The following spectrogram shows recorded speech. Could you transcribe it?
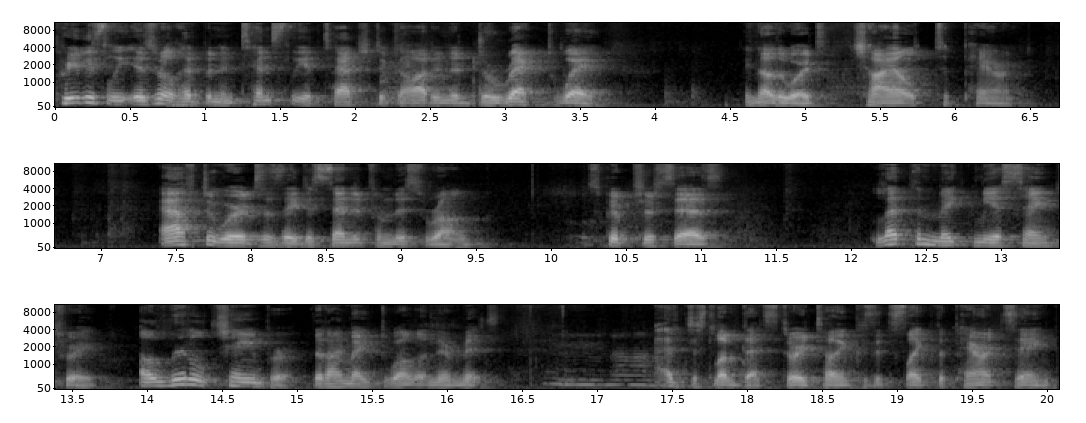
previously israel had been intensely attached to god in a direct way. In other words child to parent. Afterwards as they descended from this rung scripture says let them make me a sanctuary a little chamber that i might dwell in their midst. I just love that storytelling because it's like the parent saying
